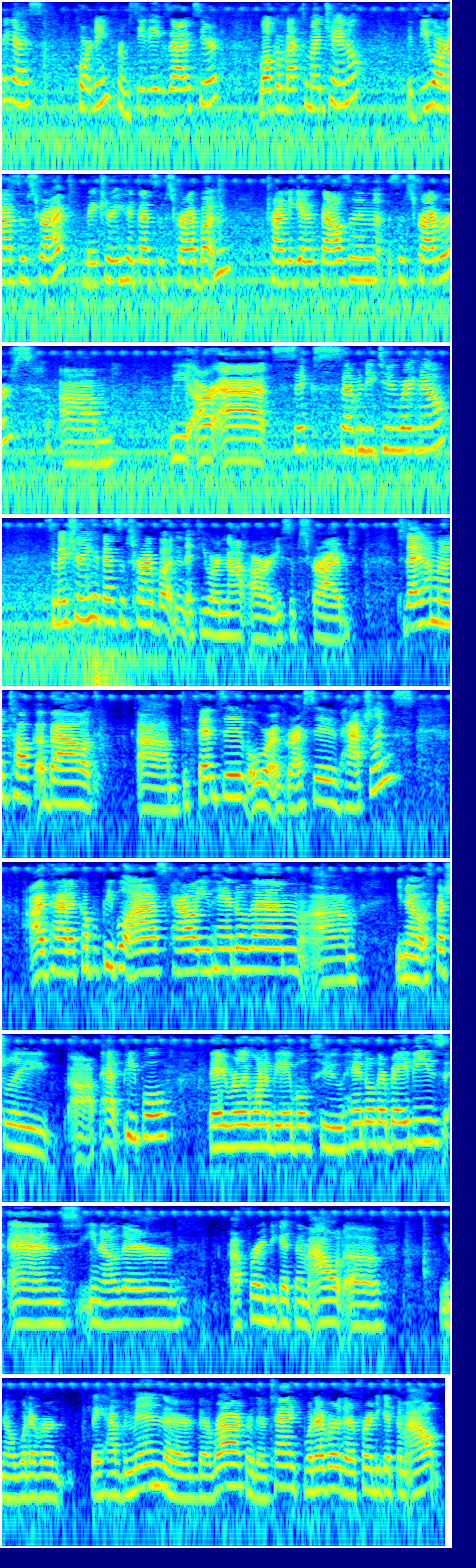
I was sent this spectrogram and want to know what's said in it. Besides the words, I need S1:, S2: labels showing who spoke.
S1: Hey guys, Courtney from CD Exotics here. Welcome back to my channel. If you are not subscribed, make sure you hit that subscribe button. trying to get a thousand subscribers. Um, we are at 672 right now. So make sure you hit that subscribe button if you are not already subscribed. Today I'm going to talk about um, defensive or aggressive hatchlings. I've had a couple people ask how you handle them, um, you know, especially uh, pet people. They really want to be able to handle their babies and, you know, they're afraid to get them out of, you know, whatever they have them in, their, their rack or their tank, whatever. They're afraid to get them out.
